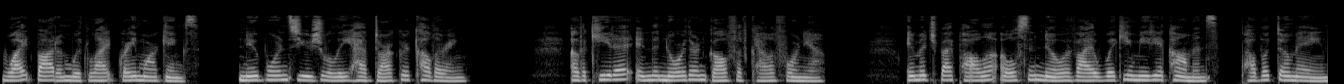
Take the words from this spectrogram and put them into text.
white bottom with light gray markings. Newborns usually have darker coloring. A vaquita in the northern Gulf of California. Image by Paula Olson NOAA via Wikimedia Commons, public domain.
